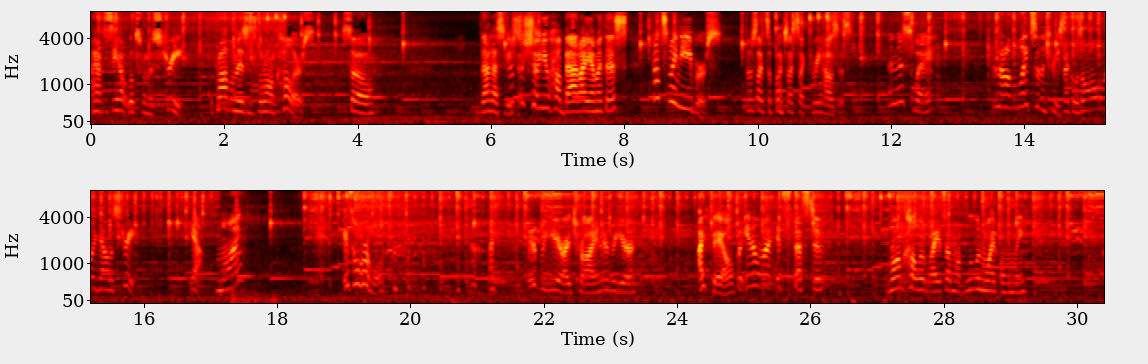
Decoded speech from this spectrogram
I have to see how it looks from the street. The problem is it's the wrong colors. So that has to be Just to show you how bad I am at this, that's my neighbors. Those lights a bunch, that's like three houses. And this way, got all the lights in the trees. That goes all the way down the street. Yeah, mine, it's horrible. every year I try and every year I fail. But you know what? It's festive. Wrong color lights. I want blue and white only.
